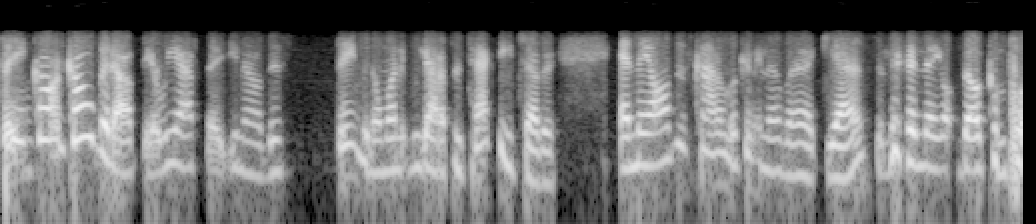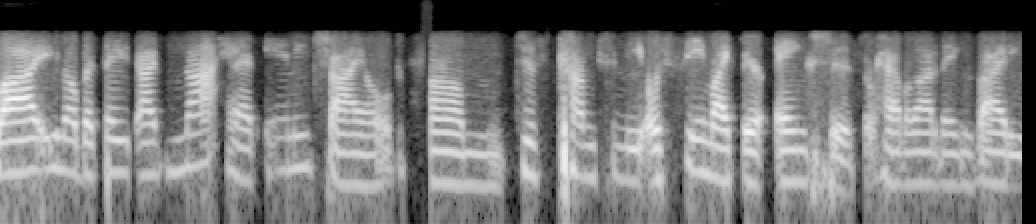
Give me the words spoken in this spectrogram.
thing called COVID out there. We have to, you know, this thing. We don't want we got to protect each other. And they all just kind of look at me and they're like, yes, and then they they'll comply, you know. But they, I've not had any child um just come to me or seem like they're anxious or have a lot of anxiety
